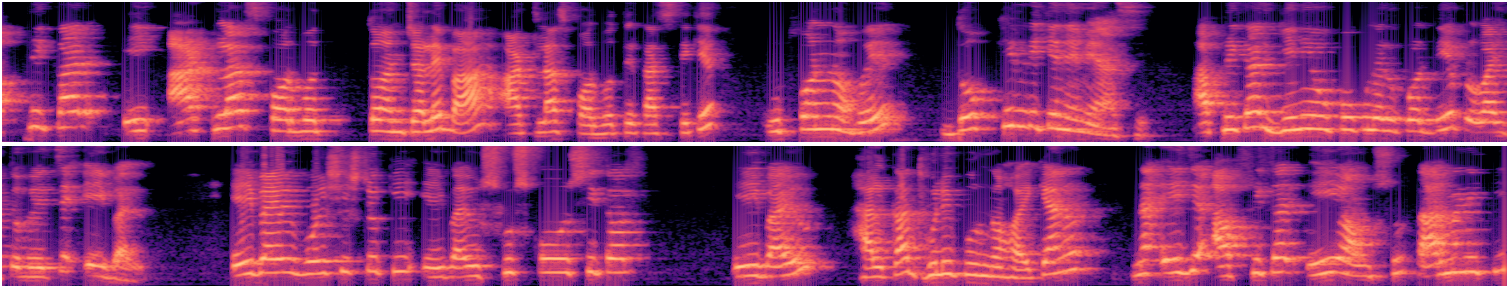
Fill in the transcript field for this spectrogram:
আফ্রিকার এই আটলাস পর্বত অঞ্চলে বা আটলাস পর্বতের কাছ থেকে উৎপন্ন হয়ে দক্ষিণ দিকে নেমে আসে। আফ্রিকার গিনি উপকূলের উপর দিয়ে প্রবাহিত হয়েছে এই বায়ু। এই বায়ুর বৈশিষ্ট্য কি? এই বায়ু শুষ্ক ও শীতল। এই বায়ু হালকা ধূলিপূর্ণ হয়। কেন? না, এই যে আফ্রিকার এই অংশ, তার মানে কি?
